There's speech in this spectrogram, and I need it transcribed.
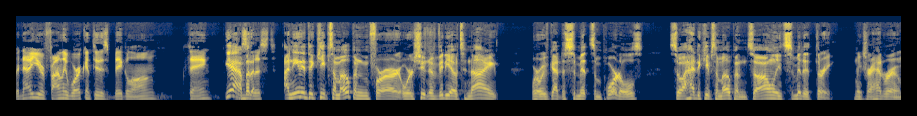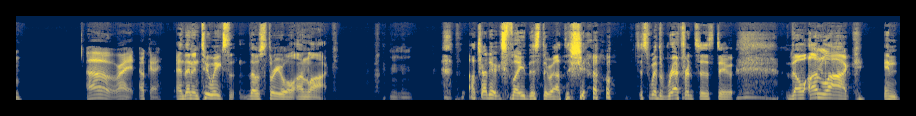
but now you're finally working through this big long thing. Yeah, but- list. I needed to keep some open for our, we're shooting a video tonight where we've got to submit some portals. So I had to keep some open. So I only submitted three, make sure I had room. oh right, okay. And then in two weeks, those three will unlock. hmm I'll try to explain this throughout the show, just with references to they'll unlock in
